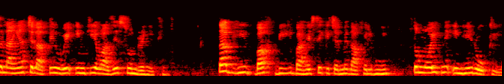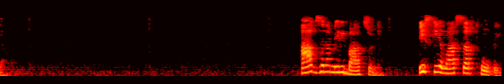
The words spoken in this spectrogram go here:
سلائیاں چلاتے ہوئے ان کی آوازیں سن رہی تھیں تب ہی بخت بھی باہر سے کچن میں داخل ہوئی تو موئت نے انہیں روک لیا آپ ذرا میری بات سنیں۔ اس کی آواز سخت ہو گئی۔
